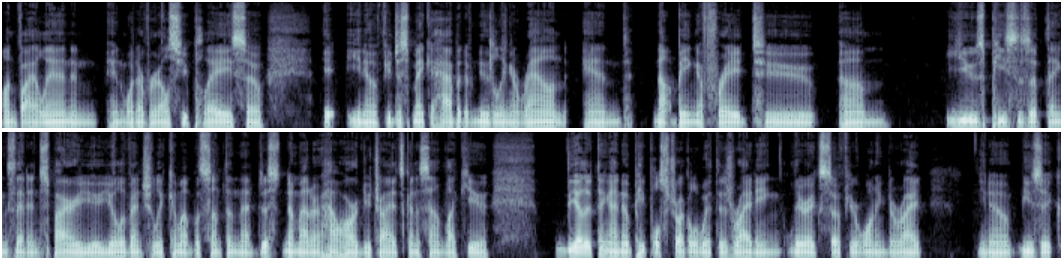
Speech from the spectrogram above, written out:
on violin and and whatever else you play. So, it, you know, if you just make a habit of noodling around and not being afraid to um, use pieces of things that inspire you, you'll eventually come up with something that just no matter how hard you try, it's going to sound like you the other thing I know people struggle with is writing lyrics. So if you're wanting to write, you know, music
